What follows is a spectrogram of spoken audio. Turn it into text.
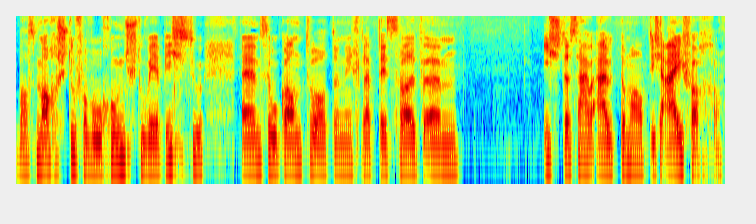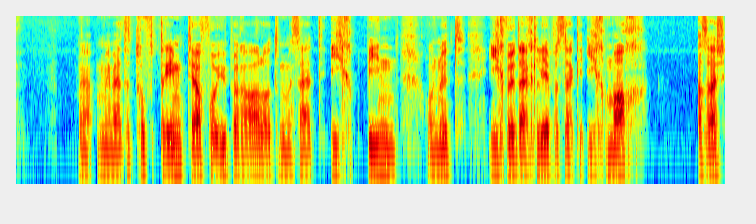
was machst du, von wo kommst du, wer bist du, ähm, so geantwortet. Und ich glaube, deshalb ähm, ist das auch automatisch einfacher. Ja, wir werden darauf getrimmt, ja, von überall, oder? Man sagt, ich bin und nicht, ich würde eigentlich lieber sagen, ich mache. Also weißt,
